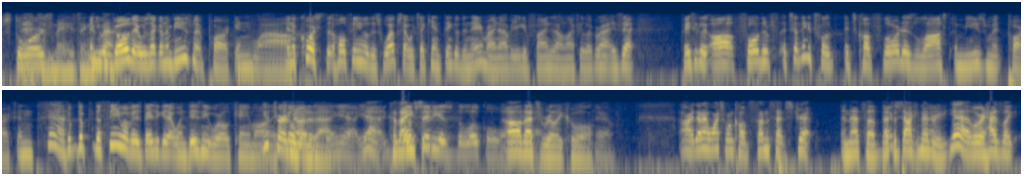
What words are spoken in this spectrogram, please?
stores, that's amazing. and you would that? go there. It was like an amusement park, and wow. and of course, the whole theme of this website, which I can't think of the name right now, but you can find it online if you look around, is that basically all Florida. It's I think it's called it's called Florida's Lost Amusement Parks, and yeah. the, the the theme of it is basically that when Disney World came on, You turned me on to that. Yeah, Yeah, yeah. 'cause I used to- City is the local one. oh, that's yeah. really cool. Yeah. All right, then I watched one called Sunset Strip, and that's a that's I've a documentary. that. Yeah, where it has like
